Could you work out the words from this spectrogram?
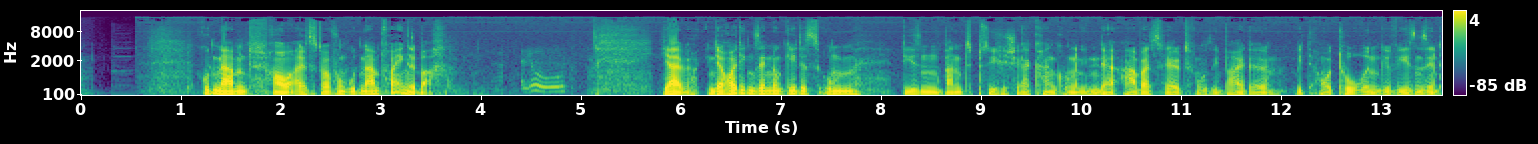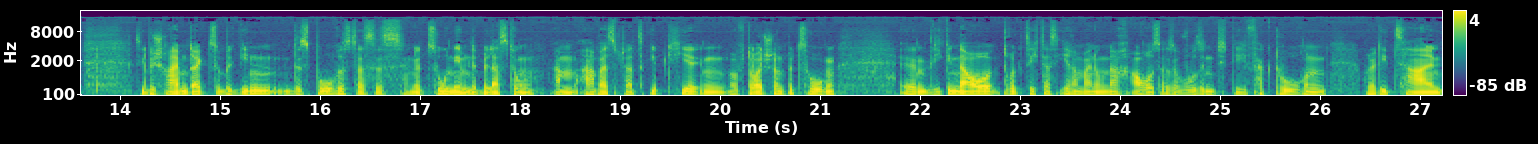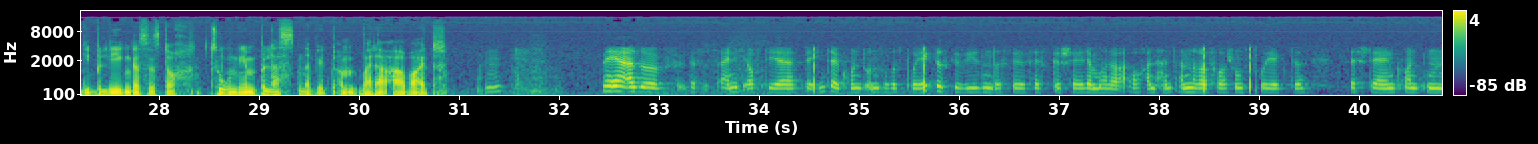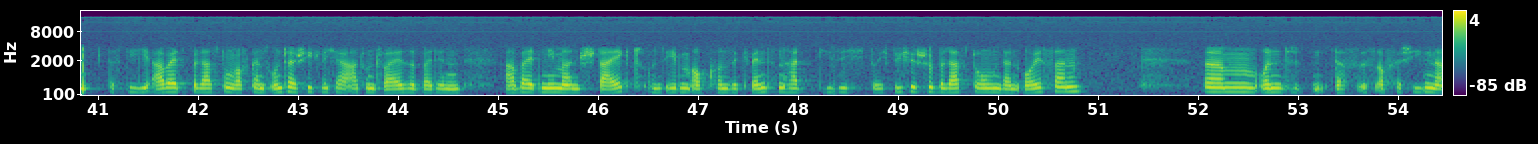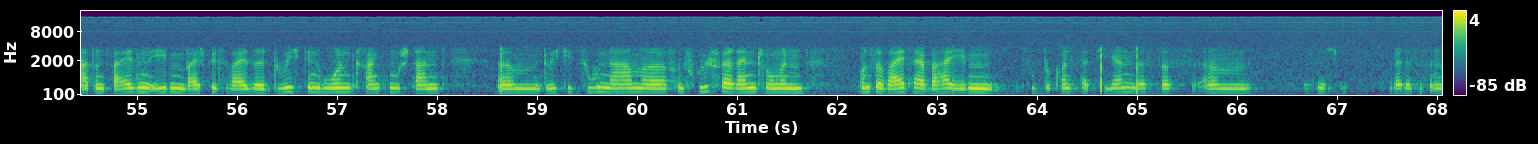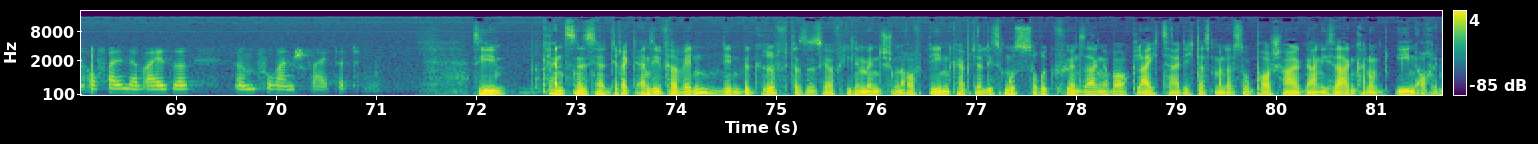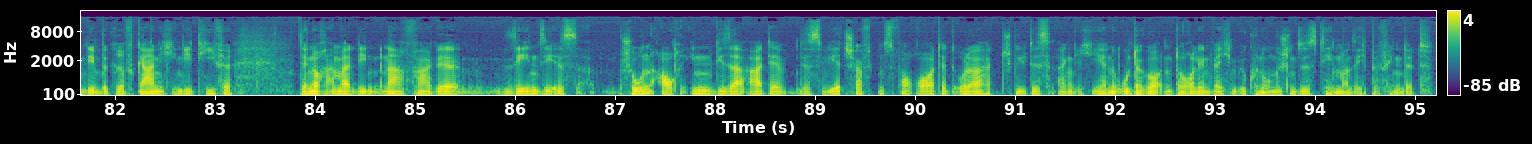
Guten Abend, Frau Alsdorf und guten Abend, Frau Engelbach. Hallo. Ja, in der heutigen Sendung geht es um diesen Band psychische Erkrankungen in der Arbeitswelt, wo Sie beide Mitautoren gewesen sind. Sie beschreiben direkt zu Beginn des Buches, dass es eine zunehmende Belastung am Arbeitsplatz gibt, hier in, auf Deutschland bezogen. Ähm, wie genau drückt sich das Ihrer Meinung nach aus? Also wo sind die Faktoren oder die Zahlen, die belegen, dass es doch zunehmend belastender wird bei der Arbeit? Mhm. Naja, also eigentlich auch der, der Hintergrund unseres Projektes gewesen, dass wir festgestellt haben oder auch anhand anderer Forschungsprojekte feststellen konnten, dass die Arbeitsbelastung auf ganz unterschiedliche Art und Weise bei den Arbeitnehmern steigt und eben auch Konsequenzen hat, die sich durch psychische Belastungen dann äußern. Ähm, und das ist auf verschiedene Art und Weisen eben beispielsweise durch den hohen Krankenstand, ähm, durch die Zunahme von Frühverrentungen und so weiter war eben zu konstatieren, dass das, ähm, das nicht oder dass es in auffallender Weise ähm, voranschreitet. Sie grenzen es ja direkt ein. Sie verwenden den Begriff, dass es ja viele Menschen auf den Kapitalismus zurückführen, sagen aber auch gleichzeitig, dass man das so pauschal gar nicht sagen kann und gehen auch in dem Begriff gar nicht in die Tiefe. Dennoch einmal die Nachfrage, sehen Sie es schon auch in dieser Art der, des Wirtschaftens verortet oder hat, spielt es eigentlich eher eine untergeordnete Rolle, in welchem ökonomischen System man sich befindet?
